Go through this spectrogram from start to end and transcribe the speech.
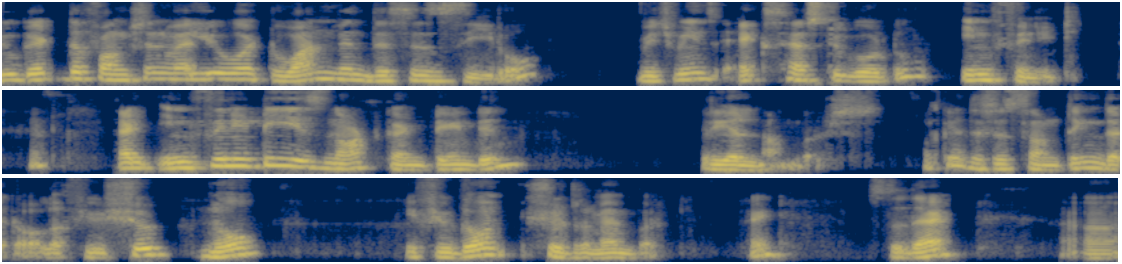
you get the function value at 1 when this is 0 which means x has to go to infinity. Hmm. And infinity is not contained in real numbers. Okay this is something that all of you should know if you don't should remember right so that uh,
